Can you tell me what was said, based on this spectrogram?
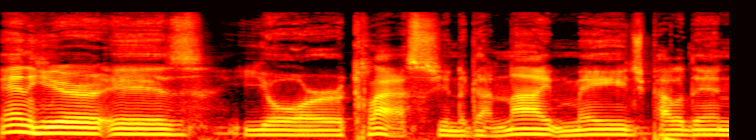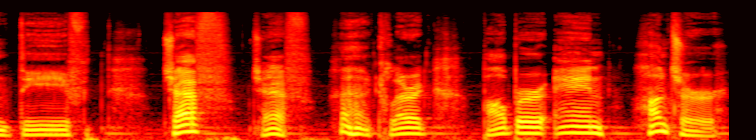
And here is your class. You got knight, mage, paladin, thief, chef, chef, cleric, pauper, and hunter.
